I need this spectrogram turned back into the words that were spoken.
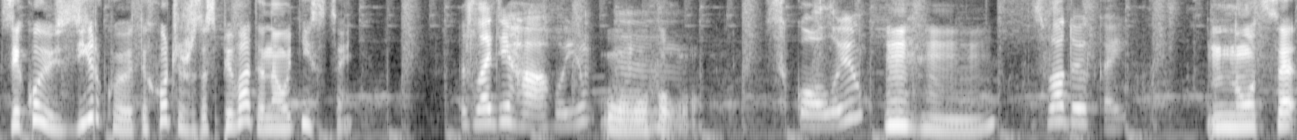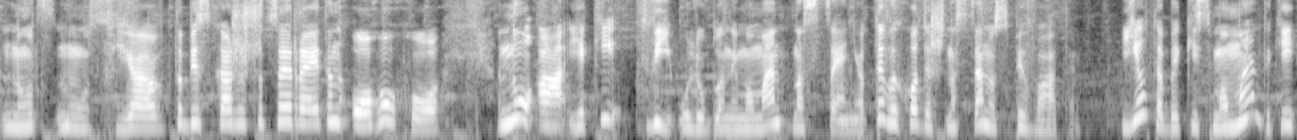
З якою зіркою ти хочеш заспівати на одній сцені? З Леді Гагою, Ого. з Колою, Угу. з Владою Кей. Ну, це ну, ну я тобі скажу, що це рейтинг ого-го. Ну, а який твій улюблений момент на сцені? От ти виходиш на сцену співати. Є в тебе якийсь момент, який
